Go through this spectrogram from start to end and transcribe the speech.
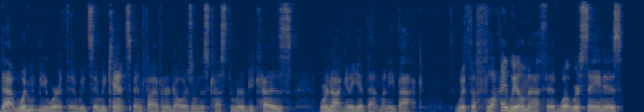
that wouldn't be worth it. We'd say we can't spend $500 on this customer because we're not going to get that money back. With the flywheel method, what we're saying is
